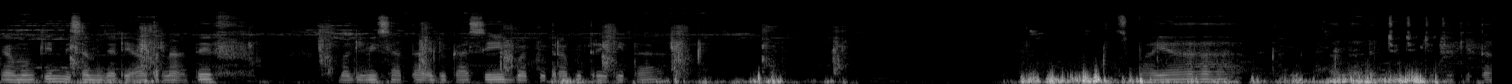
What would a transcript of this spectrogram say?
yang mungkin bisa menjadi alternatif bagi wisata edukasi buat putra-putri kita. Supaya anak dan cucu-cucu kita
